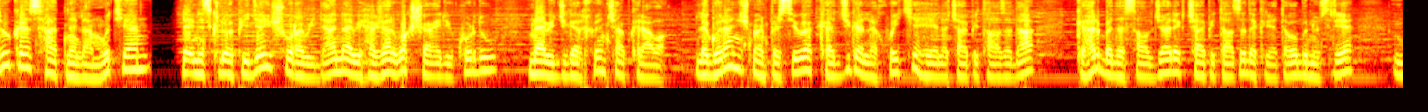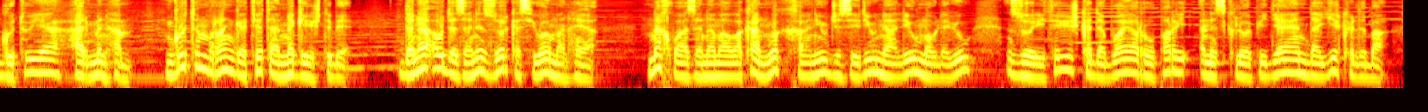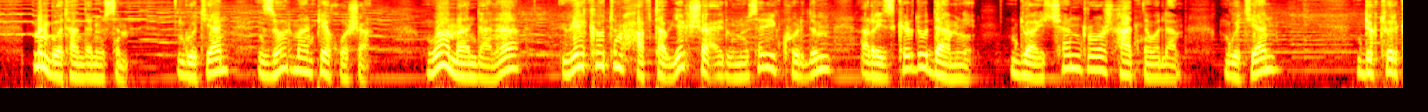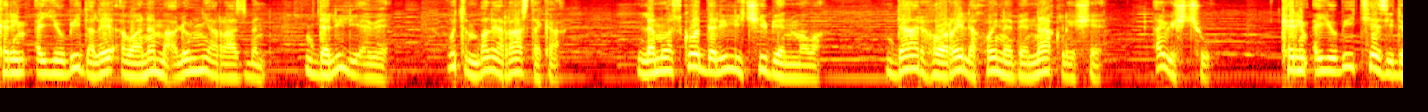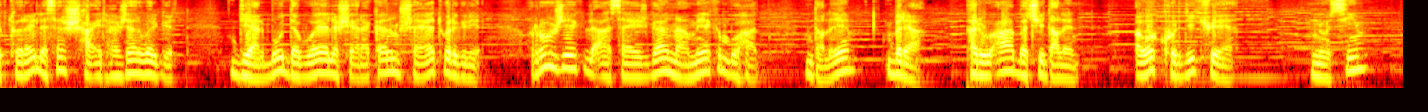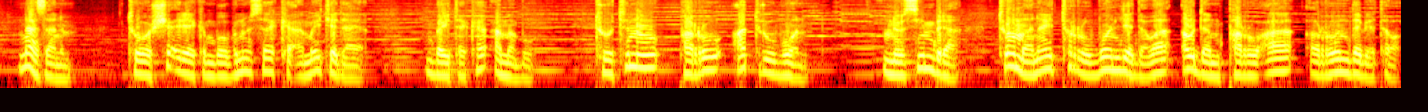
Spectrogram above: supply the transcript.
دوو کەس هاتنە لام وتیان لە ئینسکلۆپیدیای شوڕەویدا ناوی هەژار وەک شاعری کورد و ناوی جگەر خوێن چاپکراوە لە گۆرانیشمان پرسیوە کە جگە لە خۆی کێ هەیە لە چاپی تازەدا کە هەر بەدە ساڵ جارێک چاپی تازە دەکرێتەوە بنووسرێ گوتوویە هەر من هەم گوتم ڕەنگە تێتان نەگەیشت بێ دەنا ئەو دەزانێت زۆر کەسی وامان هەیە نەخوازە نەماوەکان وەک خانی و جزێری و نالی و مەولەوی و زۆری تریش کە دەبوایە ڕووپەڕی ئەنسکلۆپیدیایان داگیر کردبا، من بۆتان دەنووسم. گوتیان زۆرمان پێ خۆشە. وامان دانا، وێکەوتم حەفتا و یەک شاعیر و نووسەری کوردم ڕیز کرد و دامنێ. دوای چەند ڕۆژ هاتنەوە لام گوتیان دکتۆر کەریم ئەیوبی دەڵێ ئەوانە معلوم نییە ڕاست بن دەلیلی ئەوێ وتم بەڵێ ڕاستەکە لە مۆسکۆ دەلیلی چی بێنمەوە دار هۆڕەی لە خۆی نەبێ ناقڵیشێ ئەویش چوو کەریم ئەیوبی تێزی دکتۆرای لەسەر شاعیر هەژار وەرگرت دیار بوو دەبواە لە شعرەکانم شایەت وەرگێ ڕۆژێک لە ئاسایشگا نامەیەکم بۆ هات دەڵێ برا پەروعا بەچی دەڵێن ئەوە کوردی کوێە نووسیم نازانم تۆ شعرێکم بۆ بنووسە کە ئەمەی تێدایە بیتەکە ئەمە بوو توتن و پەڕوو عتر و بۆن نووسیم برا تۆ مانای تڕ و بۆن لێدەوە ئەو دەم پەڕوعا ڕوون دەبێتەوە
